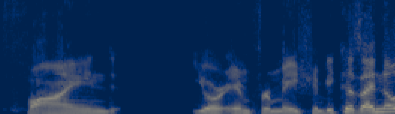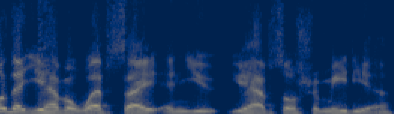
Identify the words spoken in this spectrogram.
find your information? Because I know that you have a website and you you have social media.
